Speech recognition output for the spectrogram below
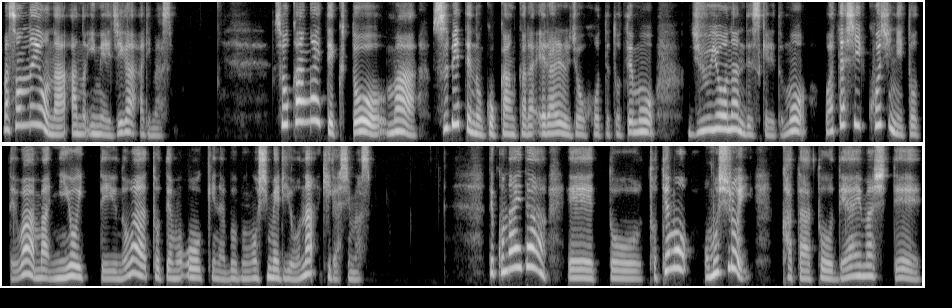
まあ、そんなような、あの、イメージがあります。そう考えていくと、まあ、すべての五感から得られる情報ってとても重要なんですけれども、私個人にとっては、まあ、匂いっていうのはとても大きな部分を占めるような気がします。で、この間、えーっと、とても面白い方と出会いまして、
